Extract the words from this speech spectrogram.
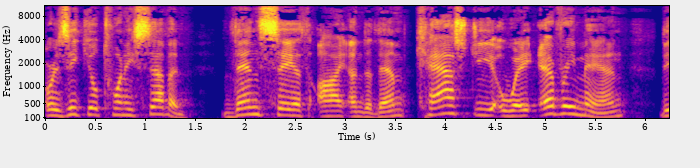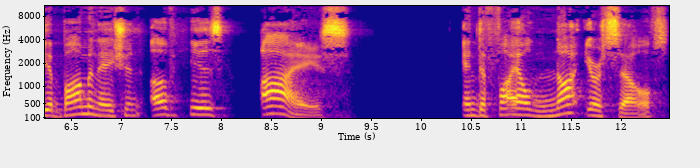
Or Ezekiel 27, Then saith I unto them, Cast ye away every man the abomination of his eyes, and defile not yourselves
